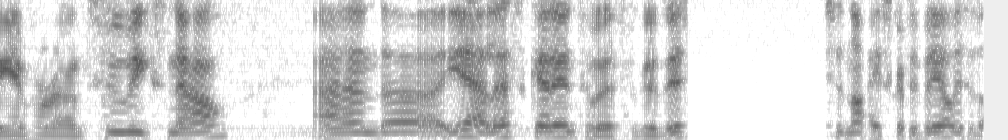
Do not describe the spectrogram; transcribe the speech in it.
again for around two weeks now. And uh, yeah, let's get into this because this, this is not a scripted video. This is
